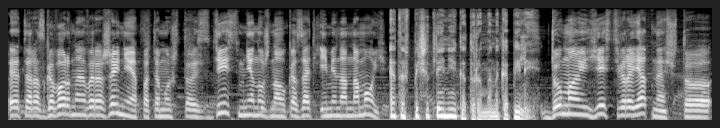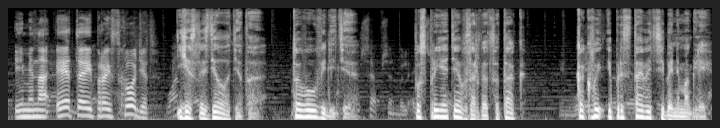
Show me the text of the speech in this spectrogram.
Это разговорное выражение, потому что здесь мне нужно указать именно на мой. Это впечатление, которое мы накопили. Думаю, есть вероятность, что именно это и происходит. Если сделать это, то вы увидите, восприятие взорвется так, как вы и представить себе не могли.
